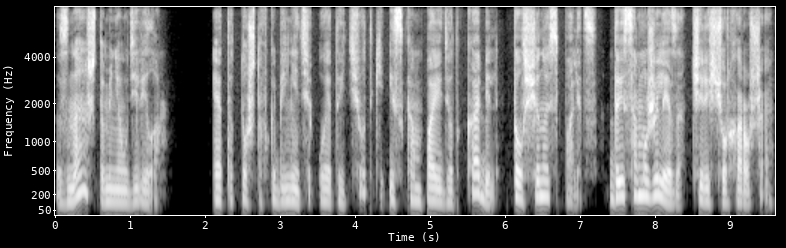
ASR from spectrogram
Знаешь, что меня удивило? Это то, что в кабинете у этой тетки из компа идет кабель толщиной с палец да и само железо чересчур хорошее.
